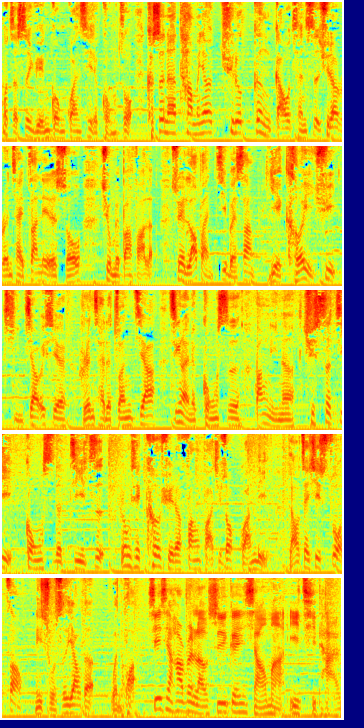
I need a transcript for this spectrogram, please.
或者是员工关系的工作。可是呢，他们要去到更高层次，去到人才战略的时候就没办法了。所以老板基本上也可以去请教一些人才的专家进来的公司，帮你呢去设计公司的机制，用一些科学的方法去做管理，然后再去塑造你所需要的文化。谢谢 Harvard 老师跟小马一起谈。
